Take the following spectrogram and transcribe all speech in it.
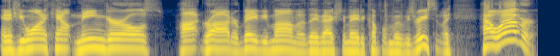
And if you want to count Mean Girls, Hot Rod, or Baby Mama, they've actually made a couple movies recently. However,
